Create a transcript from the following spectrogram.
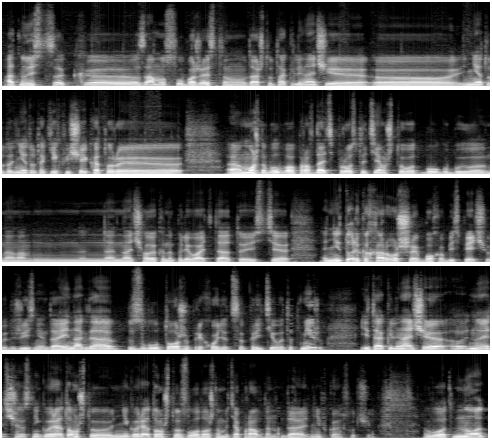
относится к замыслу божественному, да, что так или иначе э, нету, нету таких вещей, которые э, можно было бы оправдать просто тем, что вот Богу было на, на, на, человека наплевать, да, то есть э, не только хорошее Бог обеспечивает в жизни, да, иногда злу тоже приходится прийти в этот мир, и так или иначе, э, ну, я сейчас не говорю о том, что, не говорю о том, что зло должно быть оправдано, оправдано, да, ни в коем случае. Вот, но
